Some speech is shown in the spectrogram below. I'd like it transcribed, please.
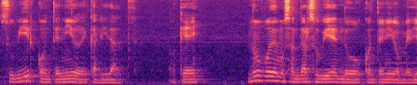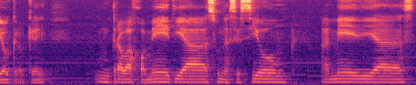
Subir contenido de calidad, ¿ok? No podemos andar subiendo contenido mediocre, ¿ok? Un trabajo a medias, una sesión a medias.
